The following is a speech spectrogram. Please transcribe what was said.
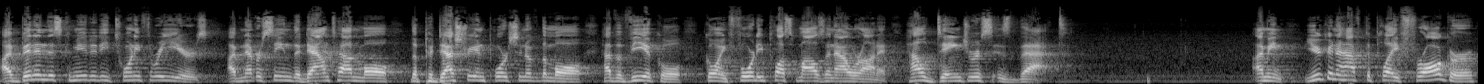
I've been in this community 23 years. I've never seen the downtown mall, the pedestrian portion of the mall, have a vehicle going 40 plus miles an hour on it. How dangerous is that? I mean, you're going to have to play Frogger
